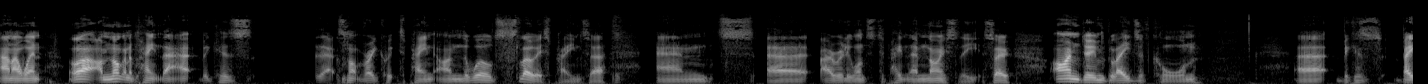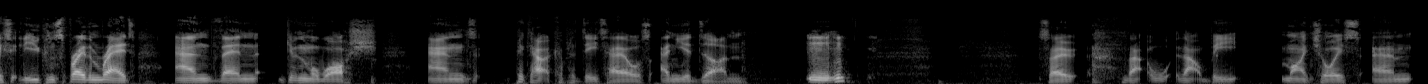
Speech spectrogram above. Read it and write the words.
and I went, "Well, I'm not going to paint that because that's not very quick to paint. I'm the world's slowest painter, and uh, I really wanted to paint them nicely. So I'm doing Blades of Khorne uh, because basically you can spray them red and then give them a wash and pick out a couple of details, and you're done. hmm So that that'll be my choice. and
